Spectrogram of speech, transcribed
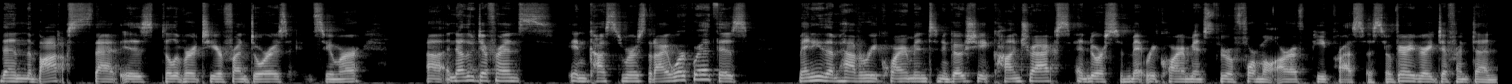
than the box that is delivered to your front door as a consumer. Uh, another difference in customers that I work with is many of them have a requirement to negotiate contracts and or submit requirements through a formal RFP process. So very, very different than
